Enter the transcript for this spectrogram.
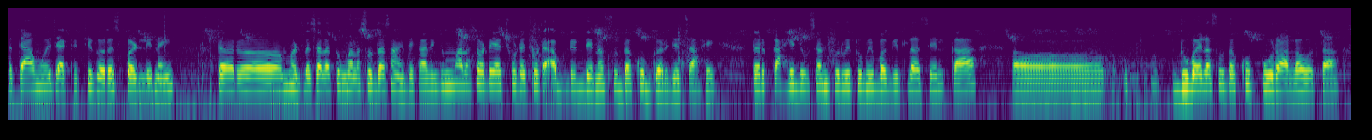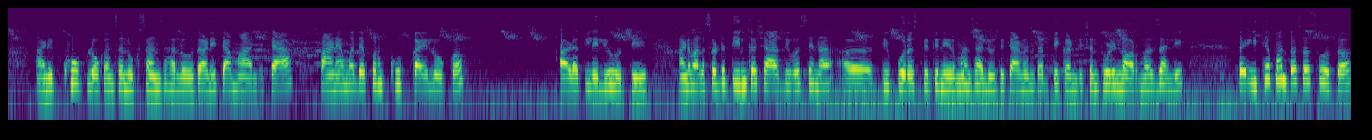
तर त्यामुळे जॅकेटची गरज पडली नाही. तर म्हटलं चला तुम्हालासुद्धा सांगते. कारण की मला असं वाटतं या छोट्या छोट्या अपडेट देणंसुद्धा खूप गरजेचं आहे. तर काही दिवसांपूर्वी तुम्ही बघितलं असेल का दुबईलासुद्धा खूप पूर आला होता. आणि खूप लोकांचं नुकसान झालं होतं. आणि त्या मा त्या पाण्यामध्ये पण खूप काही लोक अडकलेली होती. आणि मला असं वाटतं तीन का चार दिवस आहे ना ती पूरस्थिती निर्माण झाली होती. त्यानंतर ती कंडिशन थोडी नॉर्मल झाली. तर इथे पण तसंच होतं.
